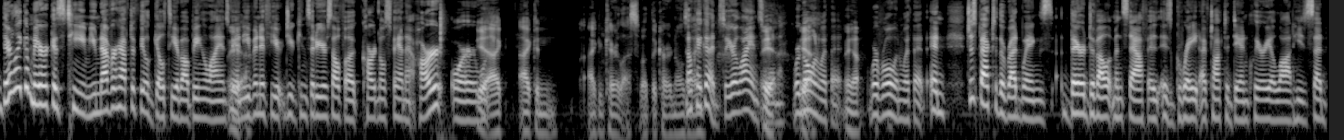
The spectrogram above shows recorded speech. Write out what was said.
They're like America's team. You never have to feel guilty about being a Lions fan, Yeah. even if you do you consider yourself a Cardinals fan at heart or Yeah, I I can I could care less about the Cardinals. Okay, I've- good. So you're a Lions fan. Yeah, We're yeah, going with it. yeah. We're rolling with it. And just back to the Red Wings, their development staff is, is great. I've talked to Dan Cleary a lot. He's said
